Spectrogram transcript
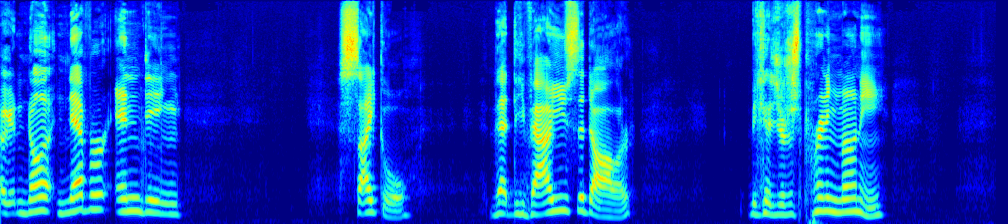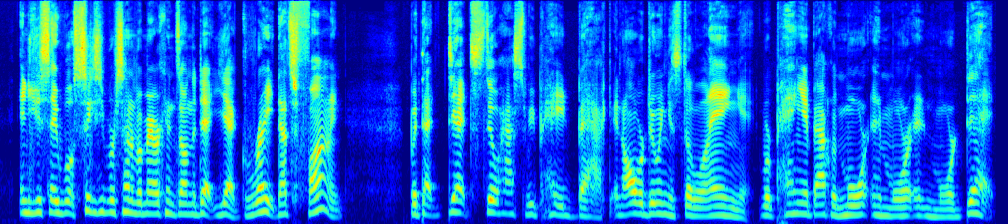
uh, a not never ending cycle that devalues the dollar because you're just printing money. And you say, well, 60% of Americans on the debt. Yeah, great. That's fine. But that debt still has to be paid back. And all we're doing is delaying it. We're paying it back with more and more and more debt.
